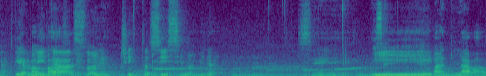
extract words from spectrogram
Las piernitas son chistosísimas, mira. Sí. Y- sí, el pan- la, ba-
